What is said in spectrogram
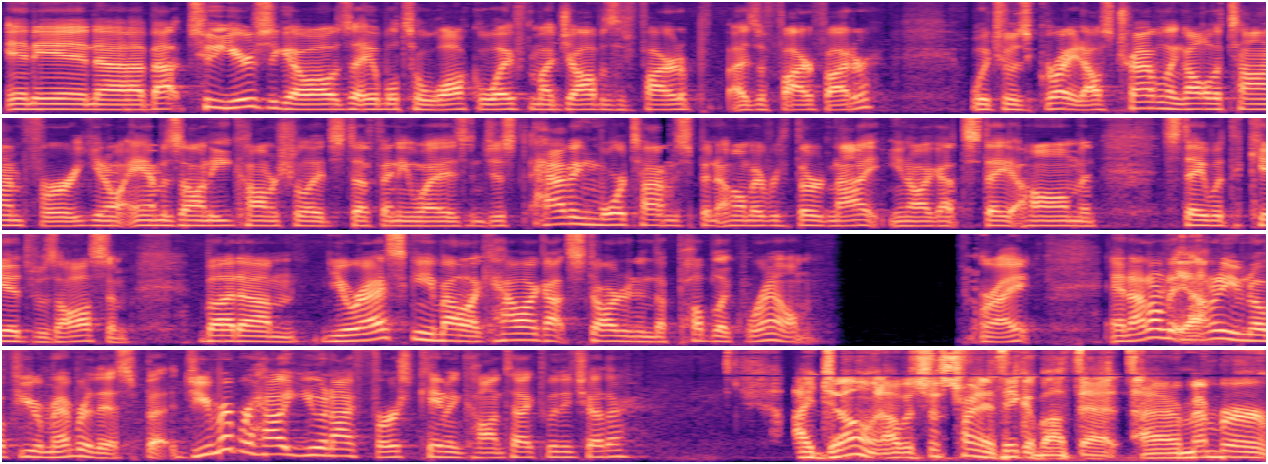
and in uh, about two years ago, I was able to walk away from my job as a fire as a firefighter which was great. I was traveling all the time for, you know, Amazon e-commerce related stuff anyways, and just having more time to spend at home every third night. You know, I got to stay at home and stay with the kids was awesome. But um, you were asking about like how I got started in the public realm. Right. And I don't yeah. I don't even know if you remember this, but do you remember how you and I first came in contact with each other? I don't. I was just trying to think about that. I remember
